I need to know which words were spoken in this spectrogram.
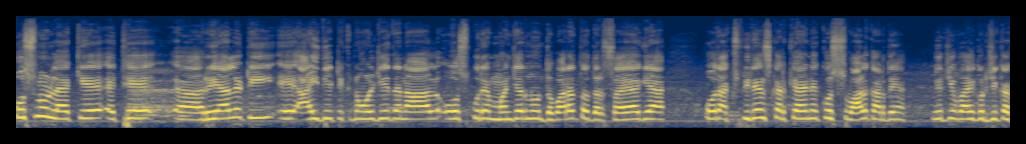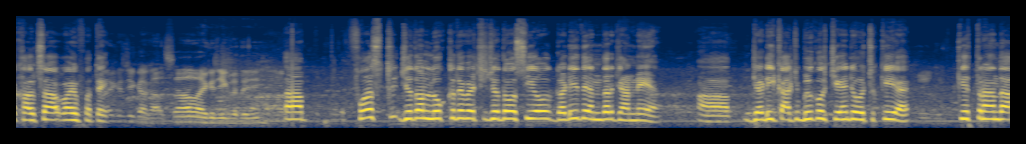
ਉਸ ਨੂੰ ਲੈ ਕੇ ਇੱਥੇ ਰਿਐਲਿਟੀ AI ਦੀ ਟੈਕਨੋਲੋਜੀ ਦੇ ਨਾਲ ਉਸ ਪੂਰੇ ਮੰਜ਼ਰ ਨੂੰ ਦੁਬਾਰਾ ਤੋਂ ਦਰਸਾਇਆ ਗਿਆ। ਉਹਦਾ ਐਕਸਪੀਰੀਅੰਸ ਕਰਕੇ ਆਏ ਨੇ ਕੁਝ ਸਵਾਲ ਕਰਦੇ ਆ। ਵੀਰ ਜੀ ਵਾਹਿਗੁਰੂ ਜੀ ਕਾ ਖਾਲਸਾ ਵਾਹਿਗੁਰੂ ਫਤਿਹ। ਵਾਹਿਗੁਰੂ ਜੀ ਕਾ ਖਾਲਸਾ ਵਾਹਿਗੁਰੂ ਜੀ ਕੀ ਫਤਿਹ ਜੀ। ਫਰਸਟ ਜਦੋਂ ਲੁੱਕ ਦੇ ਵਿੱਚ ਜਦੋਂ ਅਸੀਂ ਉਹ ਗੜੀ ਦੇ ਅੰਦਰ ਜਾਂਦੇ ਆ ਜਿਹੜੀ ਕੱਚ ਬਿਲਕੁਲ ਚੇਂਜ ਹੋ ਚੁੱਕੀ ਹੈ ਕਿਸ ਤਰ੍ਹਾਂ ਦਾ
